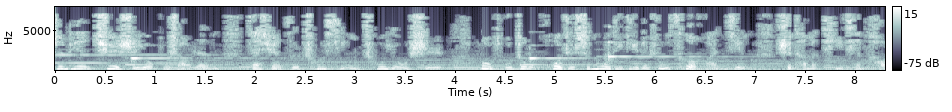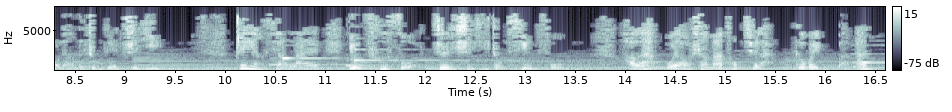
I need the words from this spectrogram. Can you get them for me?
身边确实有不少人在选择出行出游时，路途中或者是目的地的如厕环境是他们提前考量的重点之一。这样想来，有厕所真是一种幸福。好了，我要上马桶去了，各位晚安。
